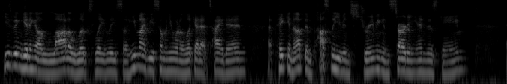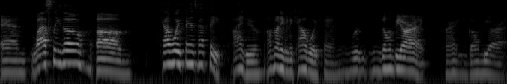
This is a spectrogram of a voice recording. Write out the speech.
He's been getting a lot of looks lately, so he might be someone you want to look at at tight end, at picking up and possibly even streaming and starting in this game. And lastly, though, um, Cowboy fans have faith. I do. I'm not even a Cowboy fan. We're going to be all right. All right, you're going to be all right.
